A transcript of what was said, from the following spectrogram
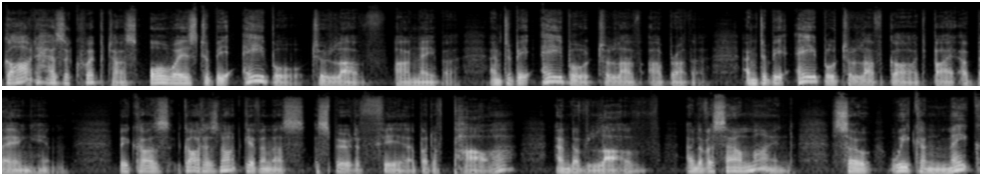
God has equipped us always to be able to love our neighbor and to be able to love our brother and to be able to love God by obeying Him. Because God has not given us a spirit of fear, but of power and of love and of a sound mind. So we can make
